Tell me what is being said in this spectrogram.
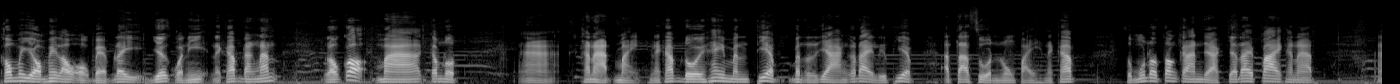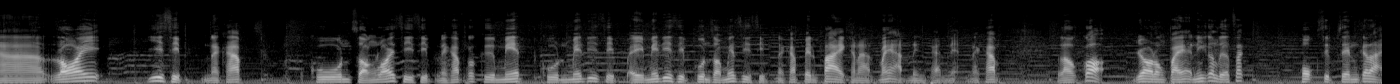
เขาไม่ยอมให้เราออกแบบได้เยอะกว่านี้นะครับ ดังนั้นเราก็มากำหนดขนาดใหม่นะครับ โดยให้มันเทียบบรรยางก็ได้หรือเทียบอัตราส่วนลงไปนะครับ สมมุติเราต้องการอยากจะได้ป้ายขนาดอ่า120 นะครับ คูณ 240 นะครับ ก็คือเมตรคูณเมตร20ไอเมตร20คูณ2เมตร40 นะครับ เป็นป้ายขนาดไม้อัด 1 แผ่นเนี่ยนะครับ เราก็ย่อลงไปอันนี้ก็เหลือสัก 60 เซนก็ได้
